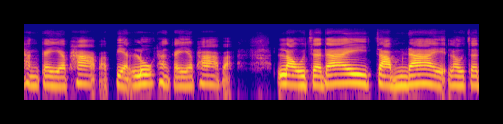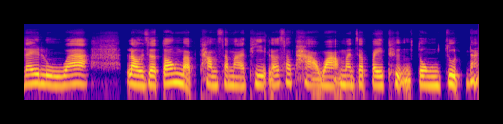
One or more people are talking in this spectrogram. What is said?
ทางกายภาพอะเปลี่ยนโลกทางกายภาพอะเราจะได้จำได้ เราจะได้รู้ว่าเราจะต้องแบบทำสมาธิแล้วสภาวะมันจะไปถึงตรงจุดไหน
